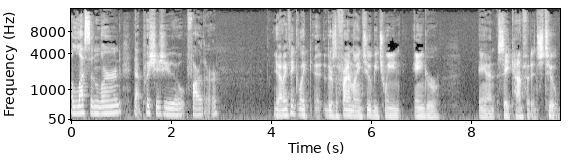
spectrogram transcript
a lesson learned that pushes you farther. Yeah, and I think like uh, there's a fine line too between anger and say confidence too,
